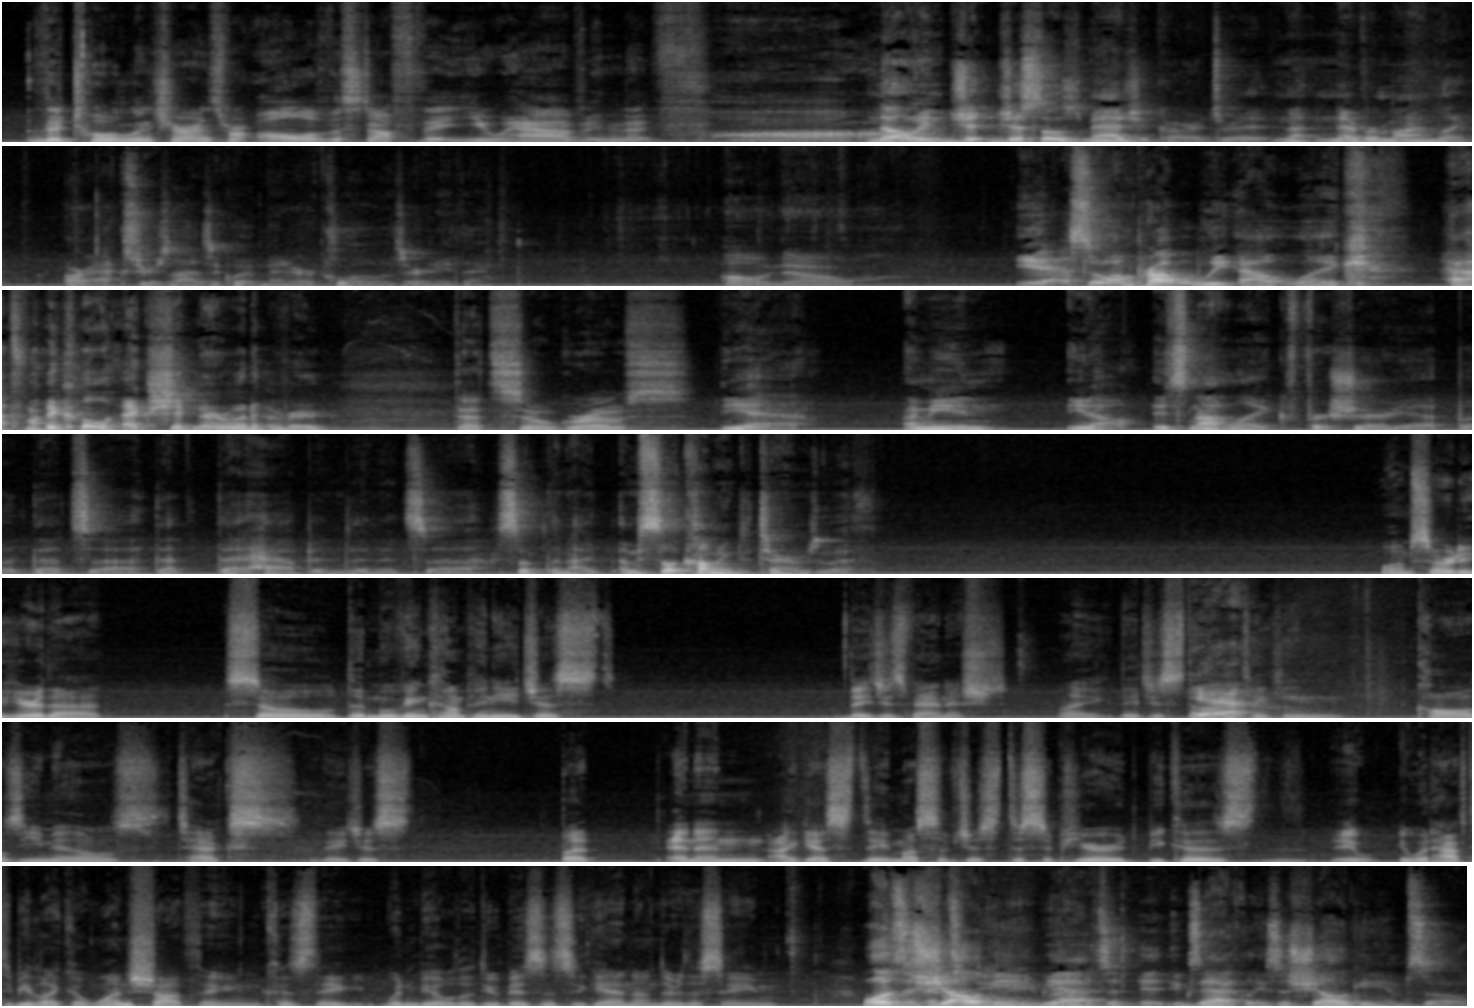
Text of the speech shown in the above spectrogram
The total insurance for all of the stuff that you have in that. Fuck. No, and j- just those magic cards, right? Not, never mind like our exercise equipment or clothes or anything. Oh no. Yeah, so I'm probably out like half my collection or whatever. That's so gross. Yeah, I mean, you know, it's not like for sure yet, but that's uh, that that happened, and it's uh, something I I'm still coming to terms with. Well, I'm sorry to hear that. So the moving company just they just vanished. Like they just stopped Yeah. taking calls, emails, texts. They just but and then I guess they must have just disappeared because it, it would have to be like a one shot thing because they wouldn't be able to do business again under the same. Well, it's a shell game. game, Yeah, it's a, it, exactly. It's a shell game. So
